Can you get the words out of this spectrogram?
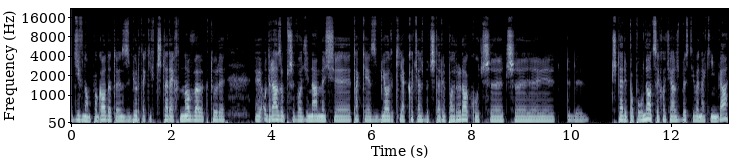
Dziwną Pogodę, to jest zbiór takich czterech nowel, który od razu przywodzi na myśl takie zbiorki jak chociażby Cztery Pory Roku, czy, czy Cztery po północy chociażby Stephena Kinga.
